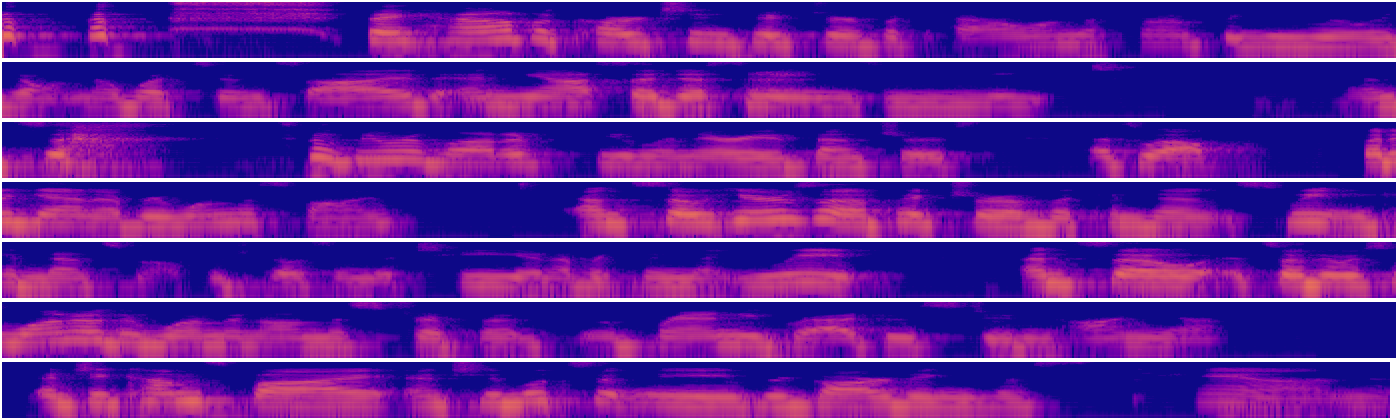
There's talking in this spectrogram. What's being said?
they have a cartoon picture of a cow on the front, but you really don't know what's inside. And miasa just means meat. And so, so there were a lot of culinary adventures as well. But again, everyone was fine. And so here's a picture of the condensed, sweetened condensed milk, which goes in the tea and everything that you eat. And so, so there was one other woman on this trip, a, a brand new graduate student, Anya, and she comes by and she looks at me regarding this can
